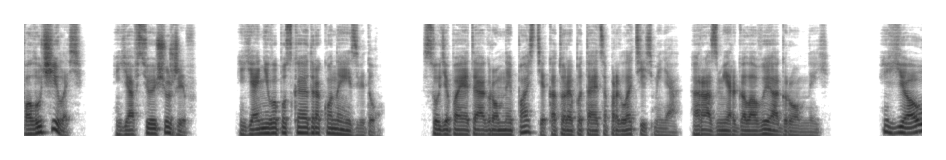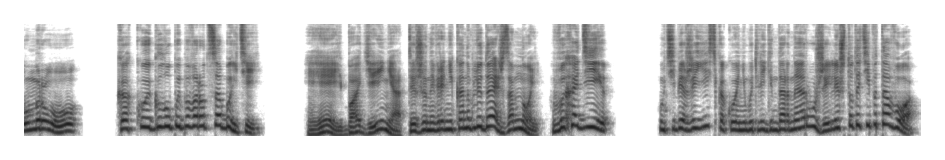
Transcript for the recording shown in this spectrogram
Получилось. Я все еще жив. Я не выпускаю дракона из виду. Судя по этой огромной пасти, которая пытается проглотить меня, размер головы огромный. Я умру! Какой глупый поворот событий! «Эй, богиня, ты же наверняка наблюдаешь за мной! Выходи! У тебя же есть какое-нибудь легендарное оружие или что-то типа того?»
